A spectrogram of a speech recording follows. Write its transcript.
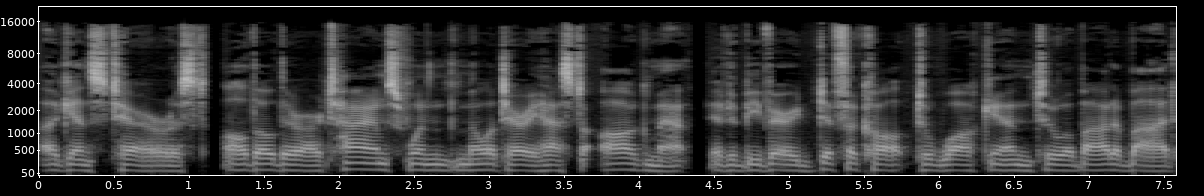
against terrorists. Although there are times when the military has to augment, it would be very difficult to walk into Abbottabad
